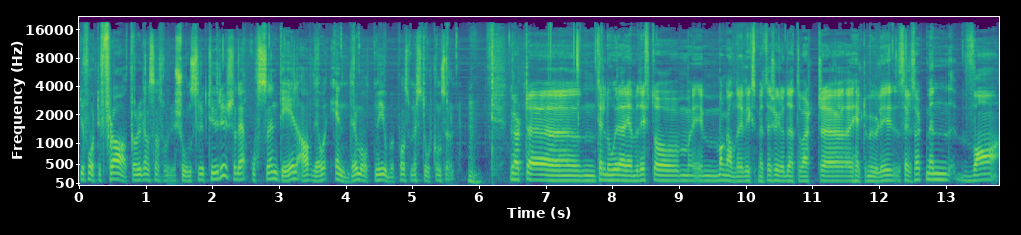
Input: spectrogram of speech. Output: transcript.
du får til flate organisasjonsstrukturer. Så det er også en del av det å endre måten vi jobber på som et stort konsern. Mm. Du har hørt, eh, Telenor er en bedrift, og i mange andre virksomheter så ville dette vært eh, helt umulig, selvsagt. Men hva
